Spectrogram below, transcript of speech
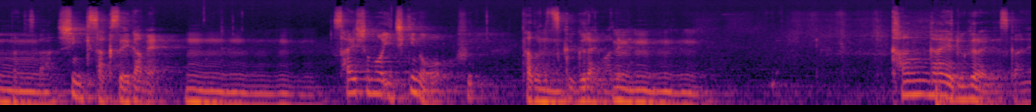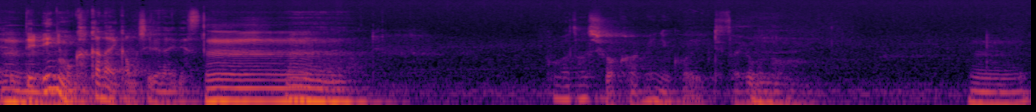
うん。なんですか新規作成画面。最初の1機能ふたどり着くぐらいまで考えるぐらいですかね、で絵にも描かないかもしれないです、うんは確か紙に書いてたような。うん。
